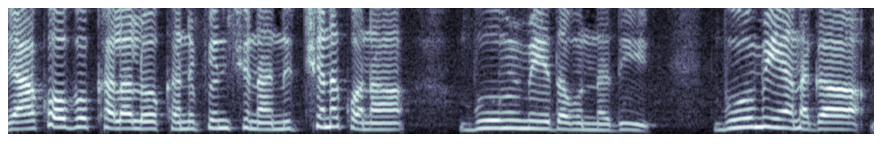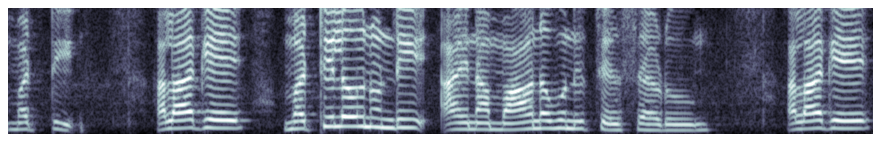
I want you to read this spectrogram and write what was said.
యాకోబు కలలో కనిపించిన నిచ్చెన కొన భూమి మీద ఉన్నది. భూమి అనగా మట్టి. అలాగే మట్టిలో నుండి ఆయన మానవుని చేశాడు. అలాగే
